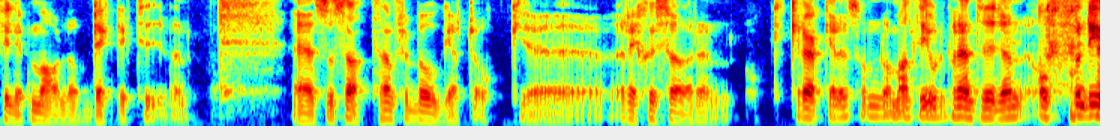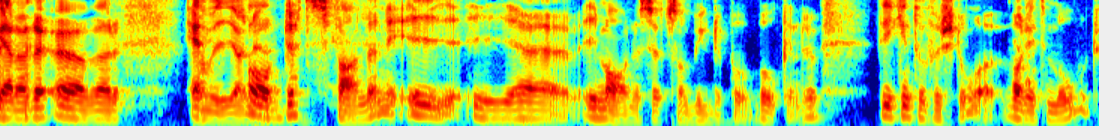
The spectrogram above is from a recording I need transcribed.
Philip Marlowe, detektiven. Eh, så satt Humphrey Bogart och eh, regissören och krökade som de alltid gjorde på den tiden och funderade över ett av dödsfallen i, i, eh, i manuset som byggde på boken. Det- Det gick inte att förstå. Var det ett mord?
